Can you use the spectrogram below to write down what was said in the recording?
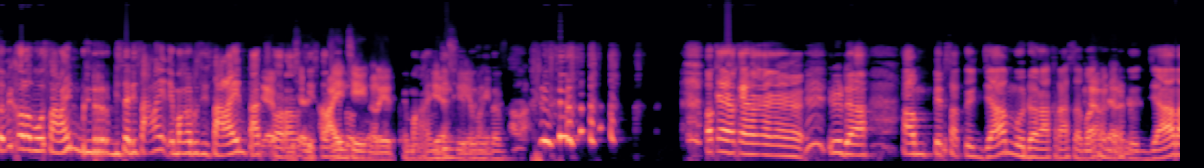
Tapi kalau mau salahin bener bisa disalahin. Emang harus disalahin touch ya, orang bisa sistem disalahin itu. sih kalau itu Emang Iya anjing sih, sih itu emang sistem. Oke oke oke oke. Ini udah hampir satu jam, udah gak kerasa banget Udah, hampir satu jam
